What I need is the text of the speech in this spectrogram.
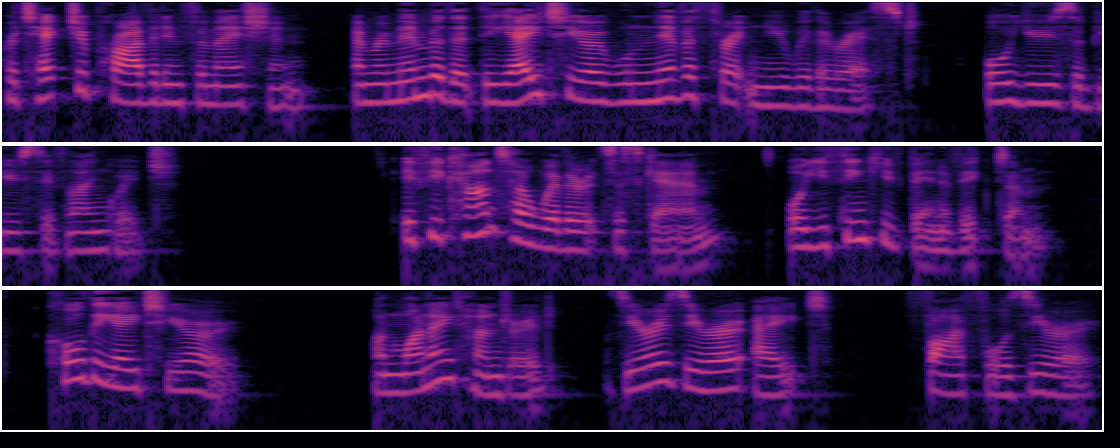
Protect your private information and remember that the ATO will never threaten you with arrest or use abusive language. If you can't tell whether it's a scam or you think you've been a victim, call the ATO on 1800 008 540.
